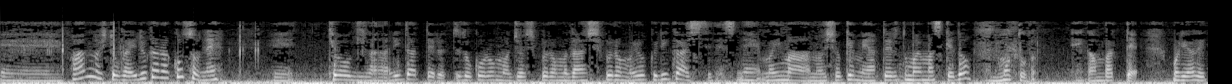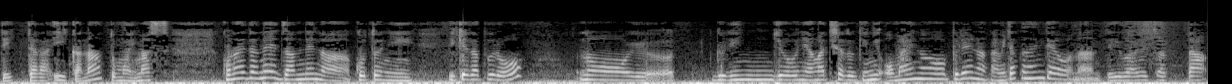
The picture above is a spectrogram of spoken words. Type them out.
えー、ファンの人がいるからこそね、えー、競技が成り立ってるってところも女子プロも男子プロもよく理解してですね、まあ、今あの一生懸命やってると思いますけどもっと、え頑張って盛り上げていったらいいかなと思います。この間ね残念なことに池田プロのグリーン上に上がってきた時に「お前のプレーなんか見たくないんだよ」なんて言われちゃった。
